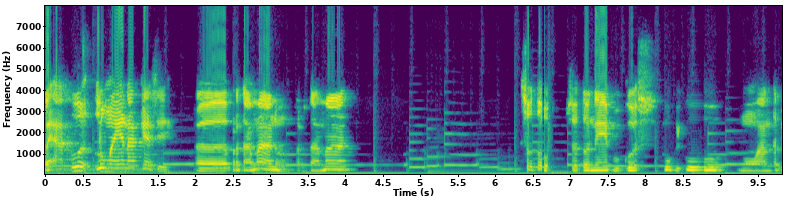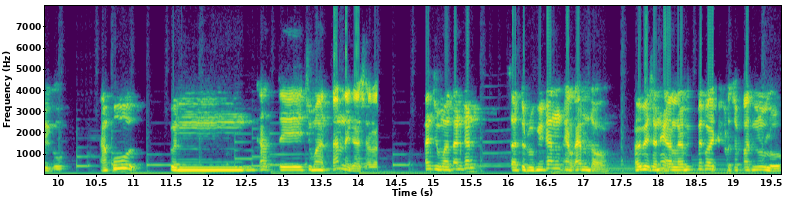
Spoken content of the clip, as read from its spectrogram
lek aku lumayan akeh sih. Eh pertama anu, pertama soto, soto nih bukus, bu iku mau antep iku. Aku ben kate Jumatan nek gak salah. Kan Jumatan kan sadurunge kan LM toh. Tapi biasanya LM kok dipercepat dulu loh.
